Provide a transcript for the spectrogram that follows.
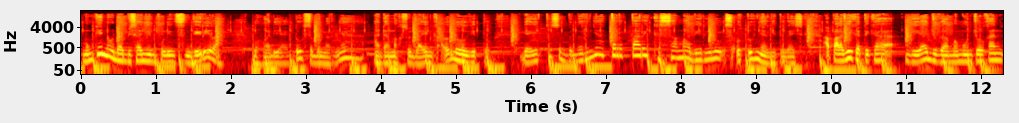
mungkin udah bisa nyimpulin sendiri lah bahwa dia itu sebenarnya ada maksud lain ke lu gitu. Dia itu sebenarnya tertarik sama diri lu seutuhnya gitu guys. Apalagi ketika dia juga memunculkan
